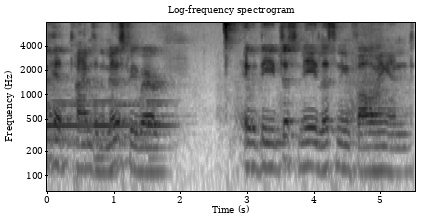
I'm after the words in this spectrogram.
I've had times in the ministry where it would be just me listening and following, and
